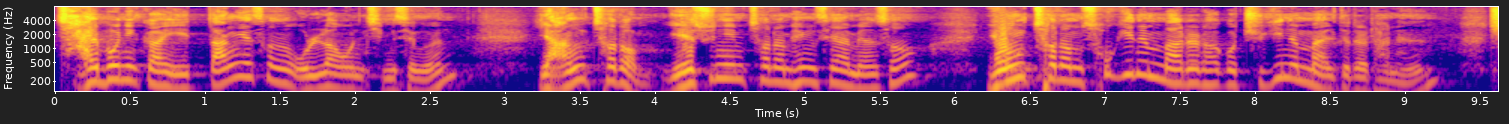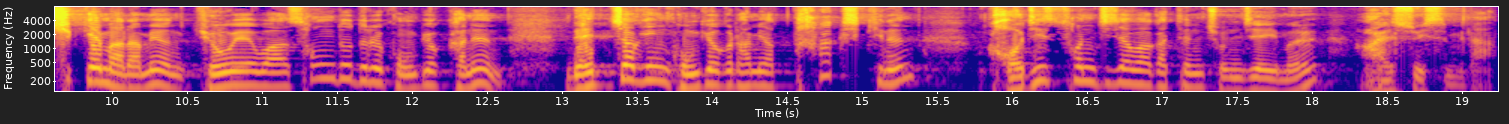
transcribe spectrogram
잘 보니까 이 땅에서 올라온 짐승은 양처럼 예수님처럼 행세하면서 용처럼 속이는 말을 하고 죽이는 말들을 하는 쉽게 말하면 교회와 성도들을 공격하는 내적인 공격을 하며 타락시키는 거짓 선지자와 같은 존재임을 알 수 있습니다.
